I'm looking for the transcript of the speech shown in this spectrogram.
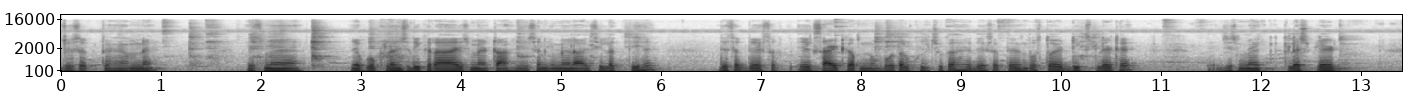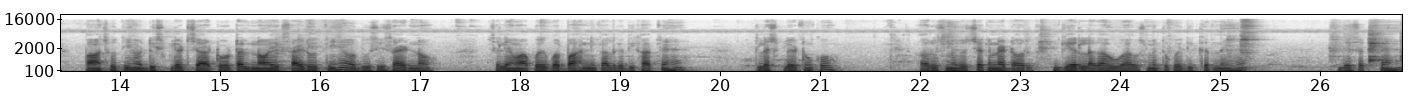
जो सकते हैं हमने, इसमें जब को फ्लंच दिख रहा है, इसमें ट्रांसमिशन की मेल आईसी लगती है। देख सकते देख सकते एक साइड का अपना बोतल खुल चुका है, देख सकते हैं दोस्तों एक डिस्क प्लेट है, जिसमें क्लच प्लेट पाँच होती हैं और डिस्क प्लेट चार, टोटल नौ एक साइड होती हैं और दूसरी साइड नौ। चलिए हम आपको एक बार बाहर निकाल के दिखाते हैं क्लच प्लेटों को, और उसमें जो चेक नट और गियर लगा हुआ है, उसमें तो कोई दिक्कत नहीं है, देख सकते हैं।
